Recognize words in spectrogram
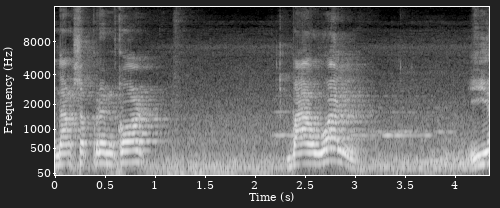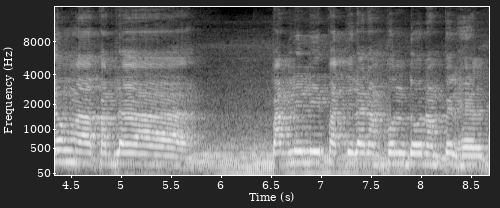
ng Supreme Court? Bawal yung ah, pagla, paglilipat nila ng pondo ng PhilHealth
